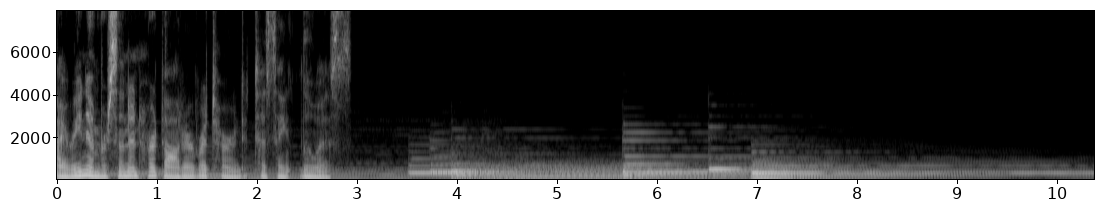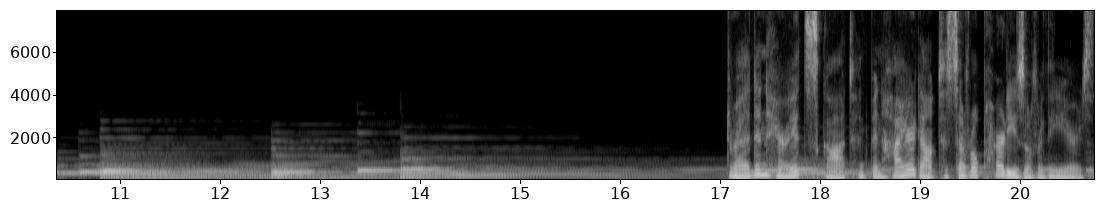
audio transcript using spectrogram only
Irene Emerson and her daughter returned to St. Louis. Dred and Harriet Scott had been hired out to several parties over the years,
